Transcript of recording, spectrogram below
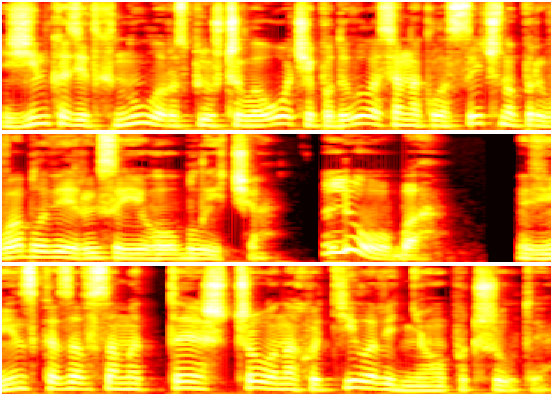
Жінка зітхнула, розплющила очі, подивилася на класично привабливі риси його обличчя. Люба. Він сказав саме те, що вона хотіла від нього почути.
